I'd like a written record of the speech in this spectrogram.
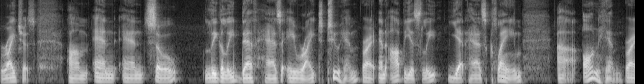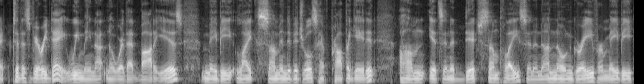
righteous. Um, and and so legally death has a right to him right and obviously yet has claim uh, on him right. to this very day. We may not know where that body is. Maybe like some individuals have propagated um, it's in a ditch someplace in an unknown grave or maybe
